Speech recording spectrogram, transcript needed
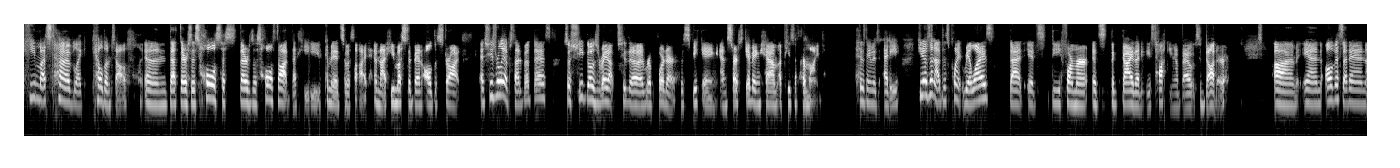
he must have like killed himself and that there's this whole there's this whole thought that he committed suicide and that he must have been all distraught. And she's really upset about this. So she goes right up to the reporter who's speaking and starts giving him a piece of her mind. His name is eddie. He doesn't at this point realize that it's the former, it's the guy that he's talking about's daughter. Um, and all of a sudden,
